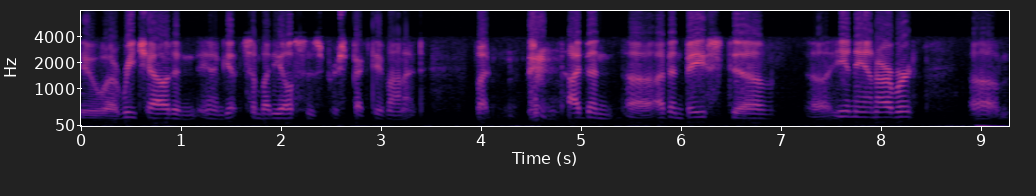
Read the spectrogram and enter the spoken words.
to uh, reach out and, and get somebody else's perspective on it. But I've been uh, I've been based uh, uh, in Ann Arbor. Um,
